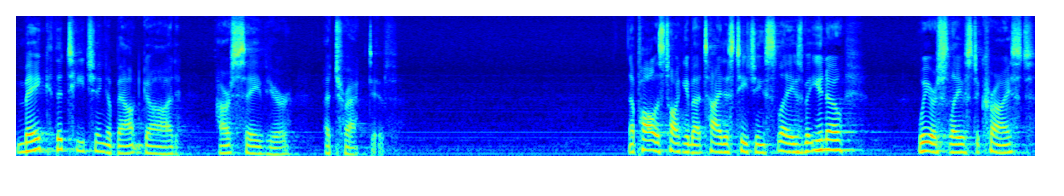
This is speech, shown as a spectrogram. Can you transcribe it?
make the teaching about God, our Savior, attractive. Now, Paul is talking about Titus teaching slaves, but you know, we are slaves to Christ.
